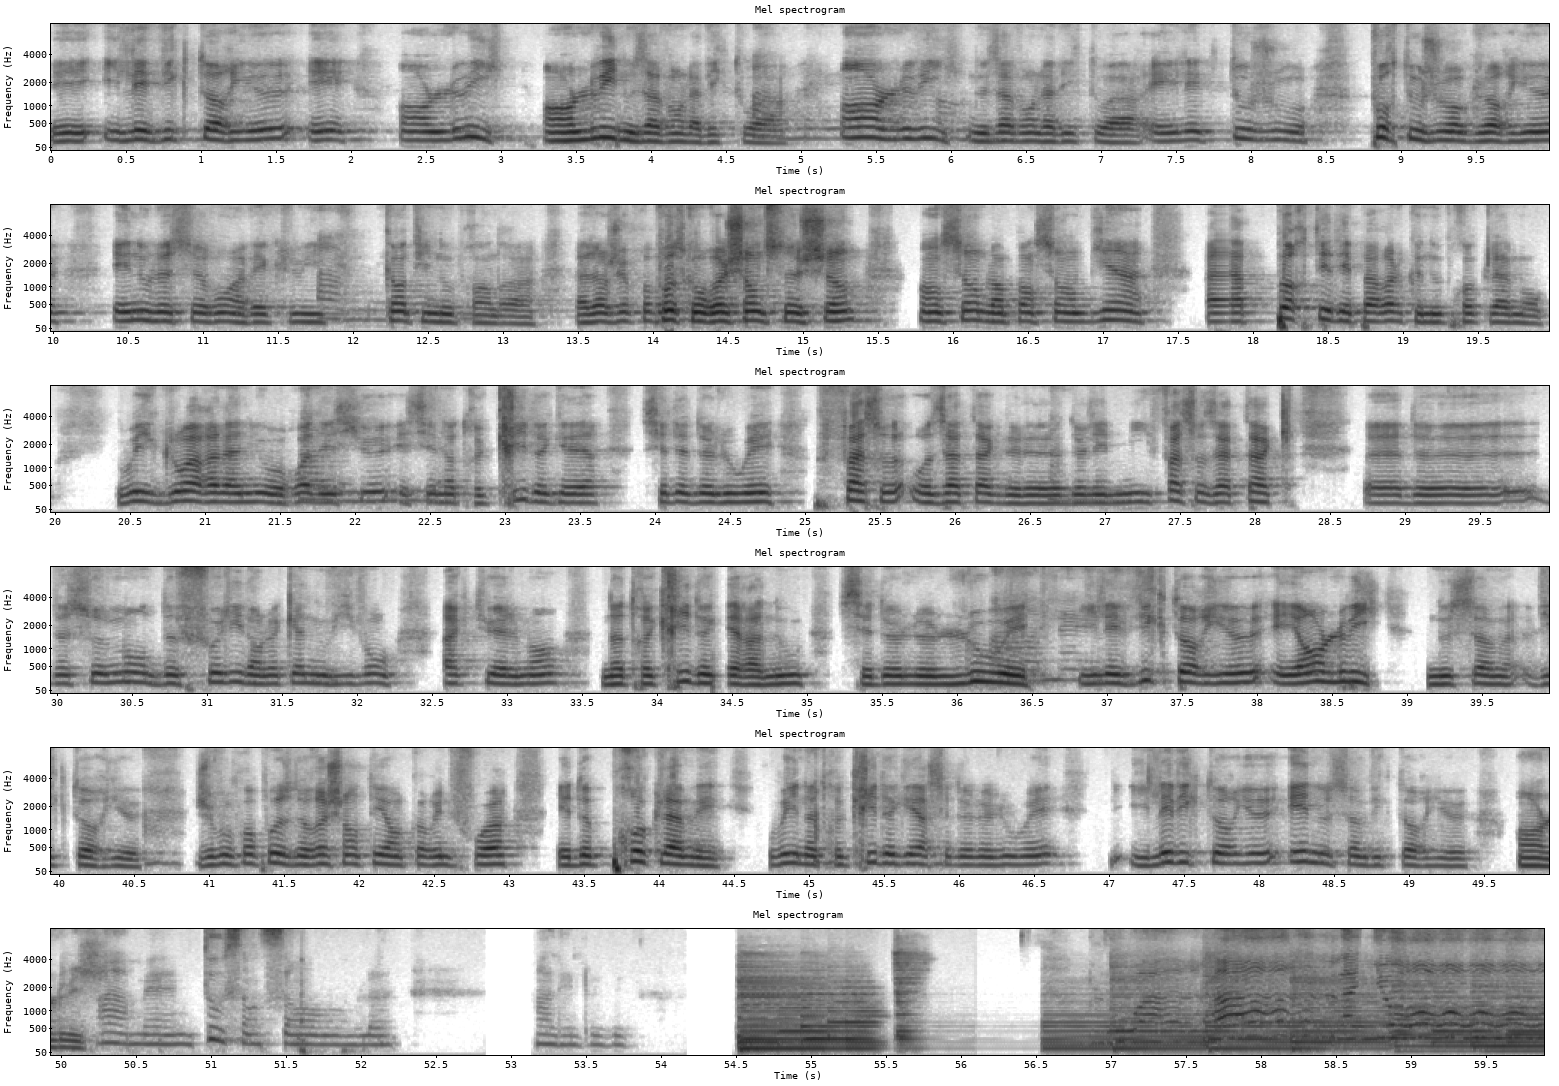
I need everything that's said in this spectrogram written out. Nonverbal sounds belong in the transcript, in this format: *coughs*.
Et il est victorieux et en lui, en lui, nous avons la victoire. En lui, nous avons la victoire. Et il est toujours, pour toujours glorieux. Et nous le serons avec lui quand il nous prendra. Alors je propose qu'on rechante ce chant ensemble en pensant bien à la portée des paroles que nous proclamons. Oui, gloire à l'agneau, au roi des cieux, et c'est notre cri de guerre, c'est de, louer face aux, attaques de, l'ennemi, face aux attaques de, de ce monde de folie dans lequel nous vivons actuellement. Notre cri de guerre à nous, c'est de le louer. Il est victorieux et en lui, nous sommes victorieux. Je vous propose de rechanter encore une fois et de proclamer, oui, notre cri de guerre, c'est de le louer, il est victorieux et nous sommes victorieux en lui. Amen. Tous ensemble. Alléluia. Gloire à l'agneau.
